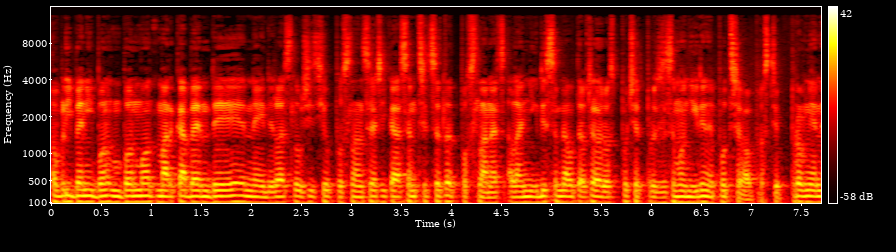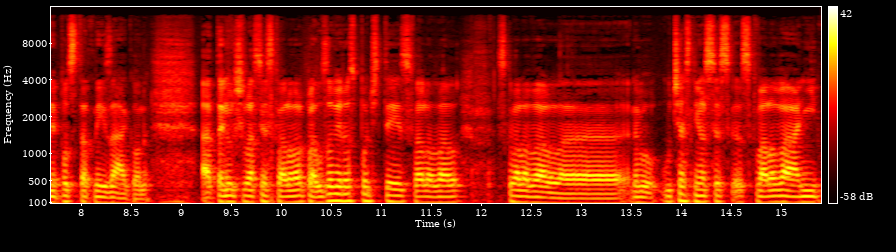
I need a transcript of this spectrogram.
oblíbený bon, bonmot Marka Bendy, nejdéle sloužícího poslance, říká, jsem 30 let poslanec, ale nikdy jsem neotevřel rozpočet, protože jsem ho nikdy nepotřeboval. Prostě pro mě nepodstatný zákon. A ten už vlastně schvaloval Klausovy rozpočty, schvaloval, schvaloval eh, nebo účastnil se schvalování,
